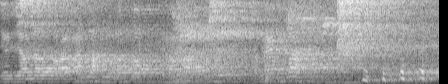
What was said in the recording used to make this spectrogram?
nhiều giờ là thoải mái lắm mà không thoải mái mà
